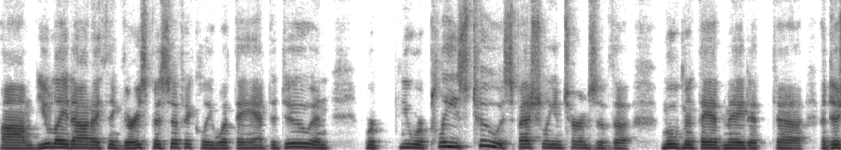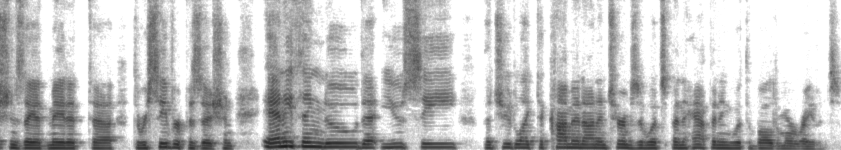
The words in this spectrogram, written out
um, you laid out i think very specifically what they had to do and were you were pleased too, especially in terms of the movement they had made at uh, additions they had made at uh, the receiver position. Anything new that you see that you'd like to comment on in terms of what's been happening with the Baltimore Ravens?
